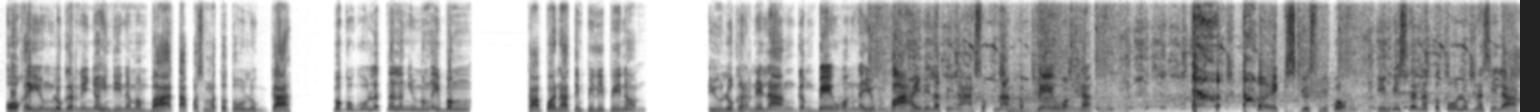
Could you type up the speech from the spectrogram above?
okay yung lugar ninyo, hindi naman baha, tapos matutulog ka, magugulat na lang yung mga ibang kapwa natin Pilipino. Yung lugar nila hanggang bewang na, yung bahay nila pinasok na hanggang bewang na. Excuse me po. Imbis na natutulog na sila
